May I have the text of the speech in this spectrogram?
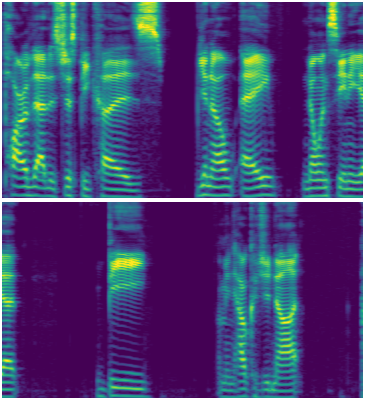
part of that is just because, you know, A, no one's seen it yet. B, I mean, how could you not?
